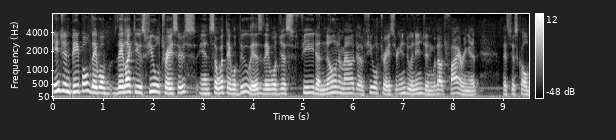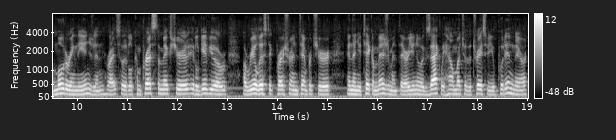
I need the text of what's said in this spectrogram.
engine people, they, will, they like to use fuel tracers, and so what they will do is they will just feed a known amount of fuel tracer into an engine without firing it, that's just called motoring the engine, right? So it'll compress the mixture, it'll give you a, a, realistic pressure and temperature, and then you take a measurement there. You know exactly how much of the tracer you put in there.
